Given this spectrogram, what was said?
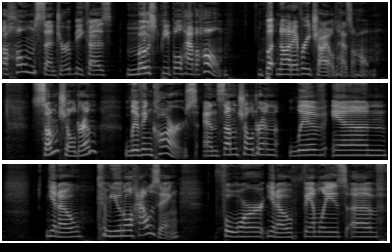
a home center because most people have a home, but not every child has a home. Some children live in cars, and some children live in, you know, communal housing for, you know, families of,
